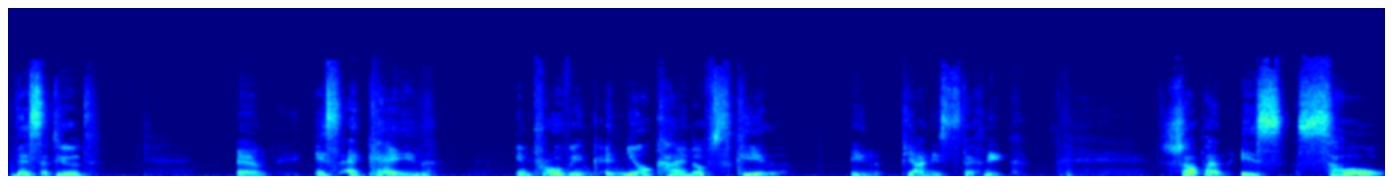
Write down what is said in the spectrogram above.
this etude um, is again improving a new kind of skill in pianist technique. Chopin is so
